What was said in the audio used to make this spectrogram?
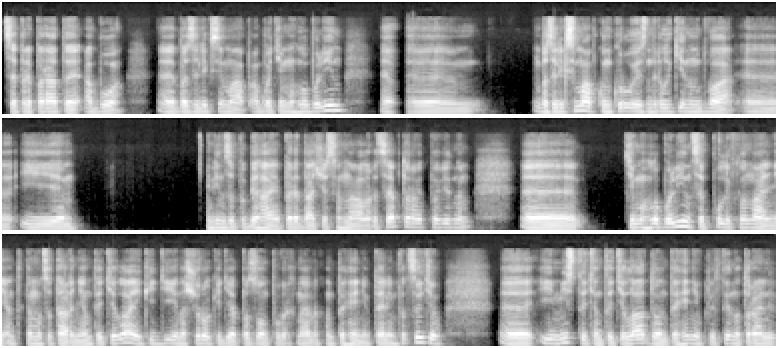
це препарати або базиліксимаб, або тімоглобулін. Базиліксимаб конкурує з нерлекіном 2 е, і він запобігає передачі сигналу рецепторам відповідним. Тімоглобулін – це поліклональні антитимоцитарні антитіла, які діє на широкий діапазон поверхневих антигенів та лімфоцитів е, і містить антитіла до антигенів клітин натуральних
